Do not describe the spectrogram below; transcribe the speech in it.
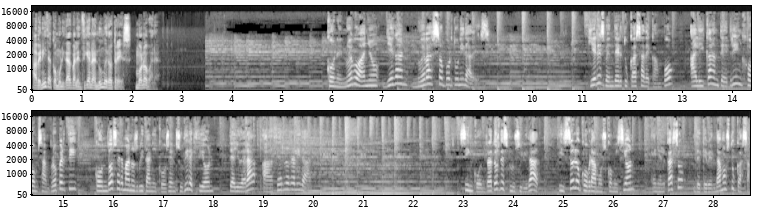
Avenida Comunidad Valenciana número 3, Monóvar. Con el nuevo año llegan nuevas oportunidades. ¿Quieres vender tu casa de campo? Alicante Dream Homes and Property, con dos hermanos británicos en su dirección, te ayudará a hacerlo realidad. Sin contratos de exclusividad y solo cobramos comisión en el caso de que vendamos tu casa.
